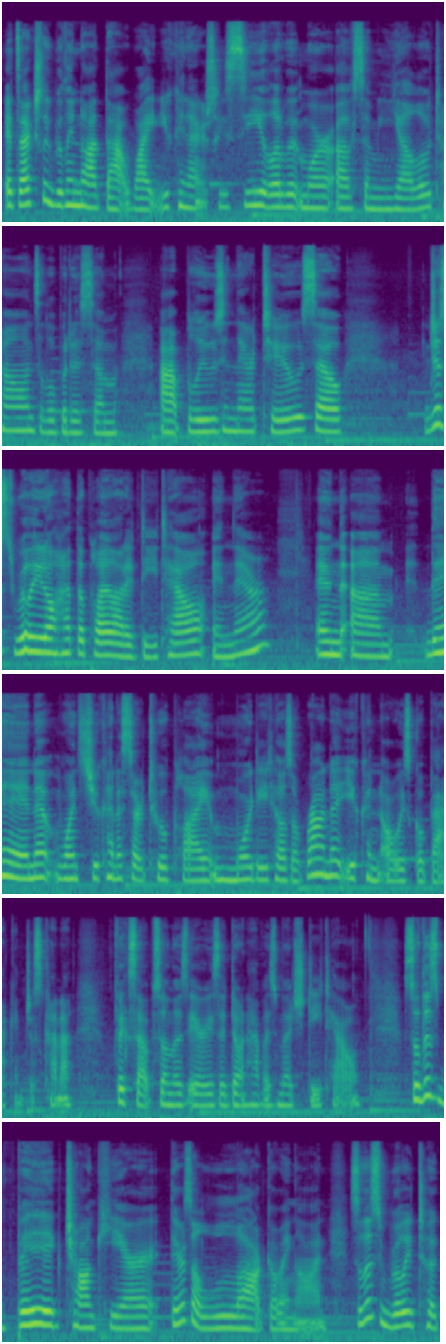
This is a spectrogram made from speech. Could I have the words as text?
it's actually really not that white. You can actually see a little bit more of some yellow tones, a little bit of some uh, blues in there too. So just really don't have to apply a lot of detail in there. And um, then once you kind of start to apply more details around it, you can always go back and just kind of fix up some of those areas that don't have as much detail. So this big chunk here, there's a lot going on. So this really took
